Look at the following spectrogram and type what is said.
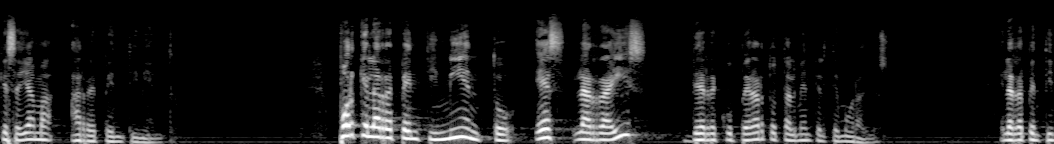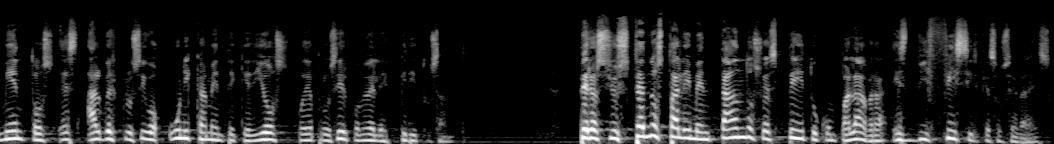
que se llama arrepentimiento. Porque el arrepentimiento es la raíz de recuperar totalmente el temor a Dios. El arrepentimiento es algo exclusivo únicamente que Dios puede producir por medio del Espíritu Santo. Pero si usted no está alimentando su espíritu con palabra, es difícil que suceda eso.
